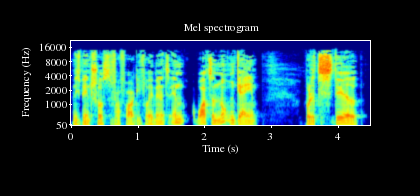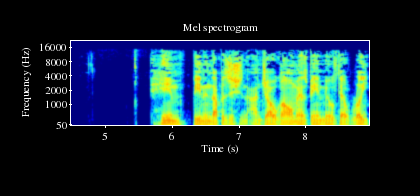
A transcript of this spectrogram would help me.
and he's been trusted for 45 minutes in what's a nothing game, but it's still him being in that position and Joe Gomez being moved out right.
